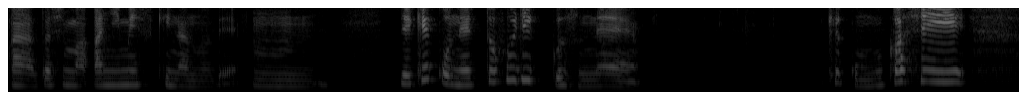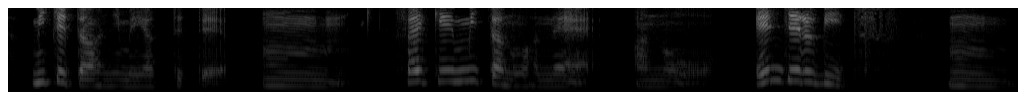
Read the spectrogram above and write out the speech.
あ私もアニメ好きなので,、うん、で結構ネットフリックスね結構昔見てたアニメやってて、うん、最近見たのはねあのエンジェルビーツ、うん、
